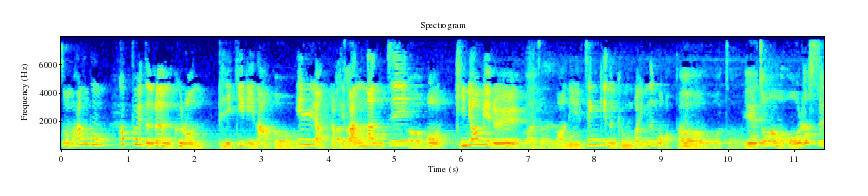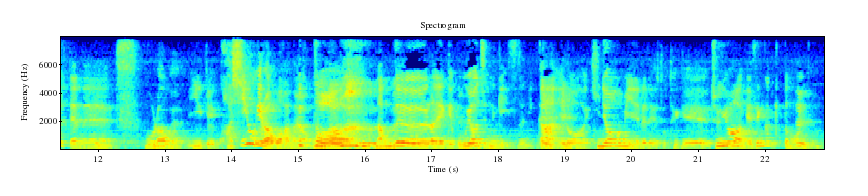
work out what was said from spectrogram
좀 한국 커플들은 그런 100일이나 어. 1년 이렇게 맞아요. 만난 지 어. 어, 기념일을 맞아요. 많이 챙기는 경우가 있는 것 같아요. 어, 맞아. 예전 어렸을 때는 뭐라고 해? 이게 과시욕이라고 하나요? 그쵸. 뭔가 남들에게 보여지는 게 있으니까 응, 이런 기념일에 대해서 되게 중요하게 생각했던 것 응. 같아요.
